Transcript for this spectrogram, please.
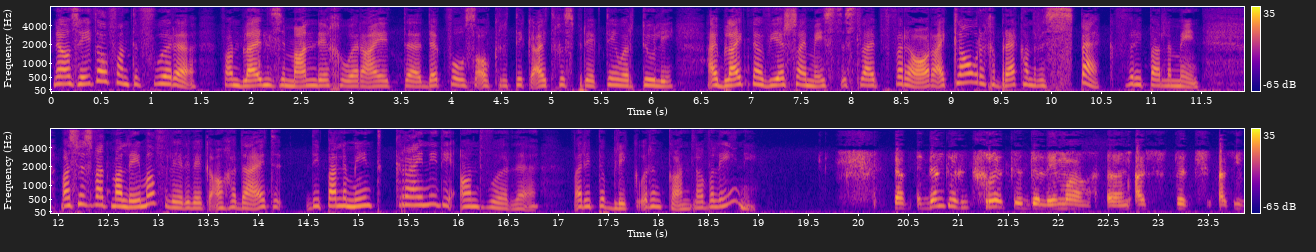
Nou ons het al van tevore van Blydense Mande gehoor hy het uh, dikwels al kritiek uitgespreek teenoor Tuli. Hy blyk nou weer sy mes te slyp vir haar. Hy kla oor 'n gebrek aan respek vir die parlement. Maar soos wat Malema verlede week aangedui het, die parlement kry nie die antwoorde wat die publiek oor in Kandla wil hê nie. Ja, ek dink die groot dilemma um, as dit as die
